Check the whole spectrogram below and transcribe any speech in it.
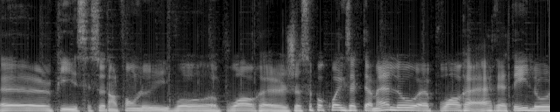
Euh, puis c'est ça, dans le fond, là, il va pouvoir, euh, je sais pas quoi exactement, là, euh, pouvoir arrêter là,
